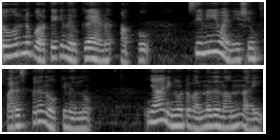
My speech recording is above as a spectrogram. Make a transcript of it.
ഡോറിന് പുറത്തേക്ക് നിൽക്കുകയാണ് അപ്പു. സിമിയും അനീഷും പരസ്പരം നോക്കി നിന്നു. ഞാൻ ഇങ്ങോട്ട് വന്നത് നന്നായി.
